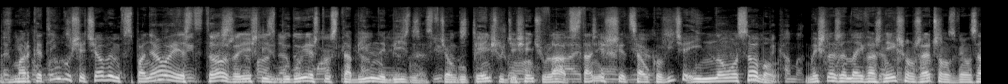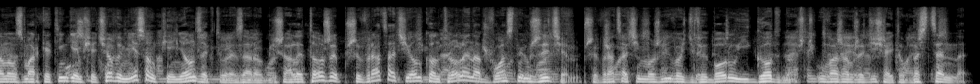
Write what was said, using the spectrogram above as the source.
W marketingu sieciowym wspaniałe jest to, że jeśli zbudujesz tu stabilny biznes, w ciągu 5-10 lat staniesz się całkowicie inną osobą. Myślę, że najważniejszą rzeczą związaną z marketingiem sieciowym nie są pieniądze, które zarobisz, ale to, że przywraca ci on kontrolę nad własnym życiem, przywraca ci możliwość wyboru i godność. Uważam, że dzisiaj to bezcenne.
